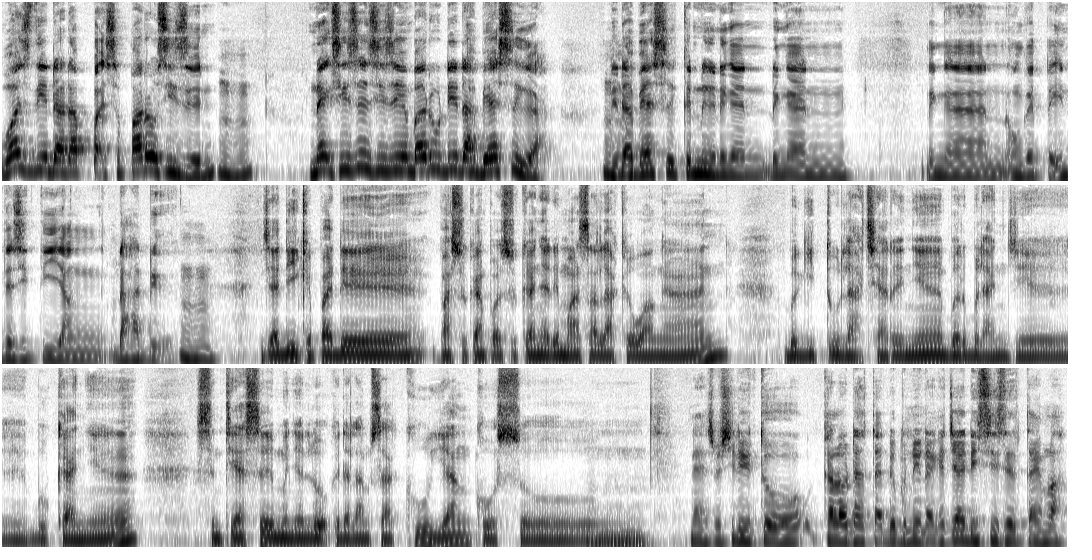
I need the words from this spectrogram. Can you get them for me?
Once dia dah dapat Separuh season Mhm. Next season Season yang baru Dia dah biasa lah. Dia dah biasa kena dengan Dengan Dengan Orang kata intensity Yang dah ada Mhm. Jadi kepada pasukan-pasukan yang ada masalah kewangan, begitulah caranya berbelanja. Bukannya sentiasa menyeluk ke dalam saku yang kosong. Nah, especially untuk kalau dah tak ada benda nak kejar, this is the time lah.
